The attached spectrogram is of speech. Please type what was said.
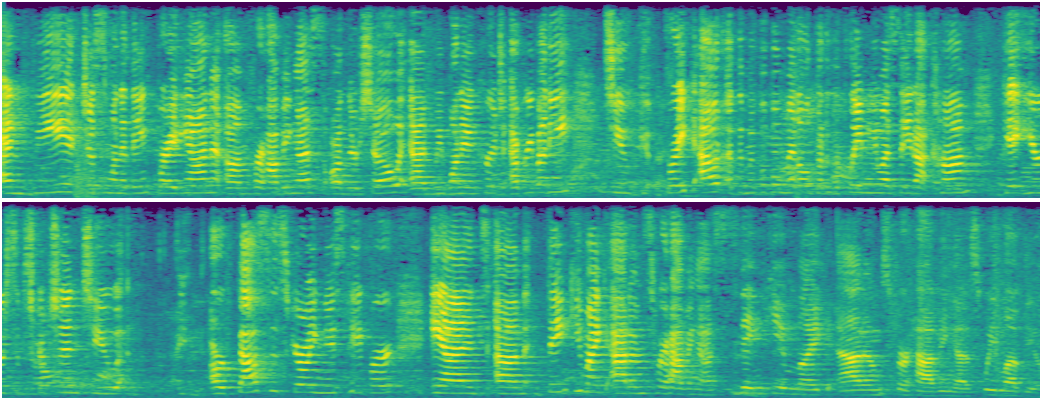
And we just want to thank Brighteon um, for having us on their show. And we want to encourage everybody to g- break out of the movable middle, go to theflameusa.com, get your subscription to our fastest growing newspaper. And um, thank you, Mike Adams, for having us. Thank you, Mike Adams, for having us. We love you.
